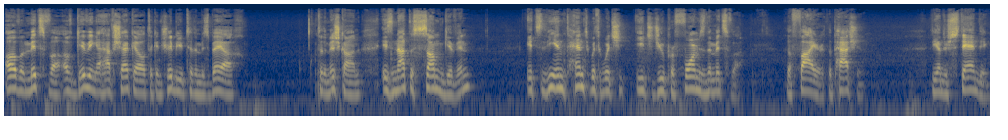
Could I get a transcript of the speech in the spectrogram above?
of a mitzvah of giving a half shekel to contribute to the Mizbeach, to the Mishkan, is not the sum given, it's the intent with which each Jew performs the mitzvah the fire, the passion, the understanding.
